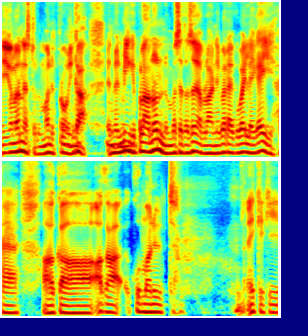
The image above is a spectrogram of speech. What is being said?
ei ole õnnestunud, ma nüüd proovin ka, et meil mingi plaan on, ma seda sõjaplaani praegu välja ei käi. aga, aga kui ma nüüd ikkagi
